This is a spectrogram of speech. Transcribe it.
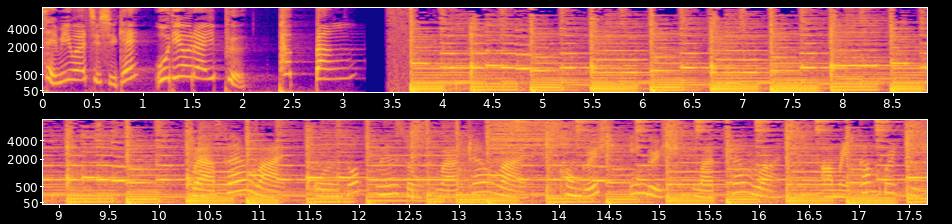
재미와 지식의 오디오 라이프 팝빵 Left and right, 오른손 왼손 left and right, English English left and right, American British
